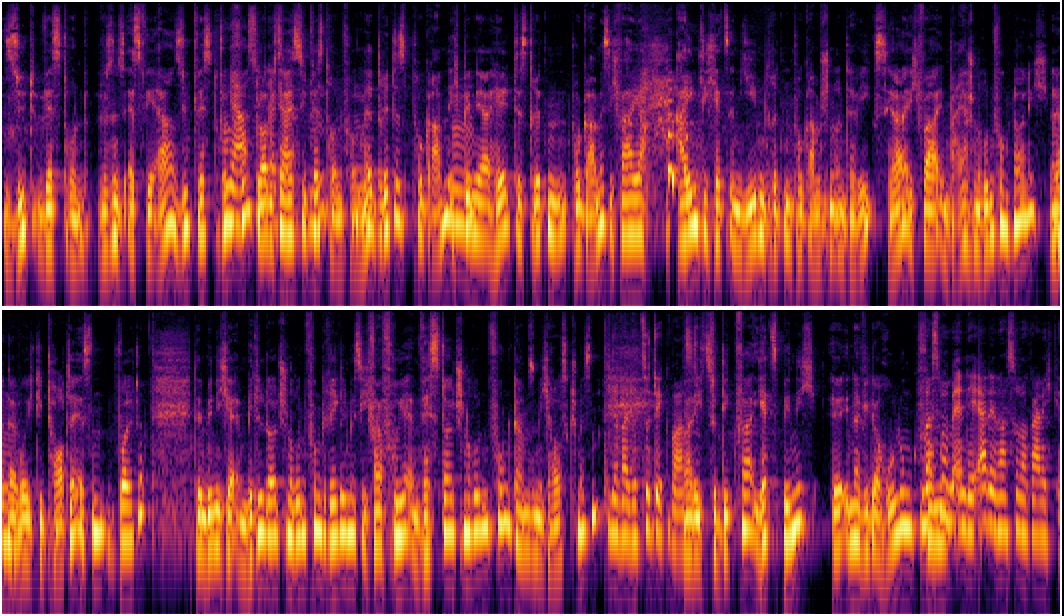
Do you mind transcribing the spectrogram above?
Südwestrund, was ist das, SWR, Südwestrundfunk, Ja, glaube ich, der heißt. Südwestrundfunk, ne? Drittes Programm. Ich bin ja Held des dritten Programmes. Ich war ja eigentlich jetzt in jedem dritten Programm schon unterwegs, ja. Ich war im Bayerischen Rundfunk neulich, ne, da wo ich die Torte essen wollte. Dann bin ich ja im Mitteldeutschen Rundfunk regelmäßig. Ich war früher im Westdeutschen Rundfunk, da haben sie mich rausgeschmissen. Ja, weil du zu dick warst. Weil ich zu dick war. Jetzt bin ich äh, in der Wiederholung Was vom mit dem NDR, den hast du noch gar nicht.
